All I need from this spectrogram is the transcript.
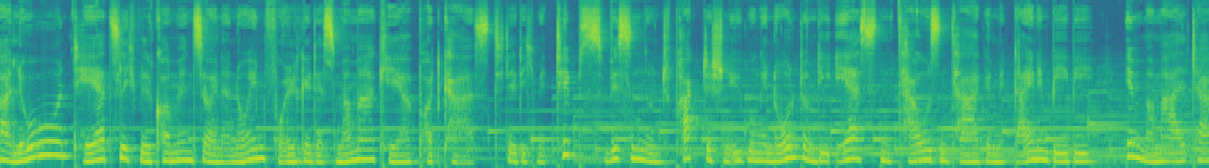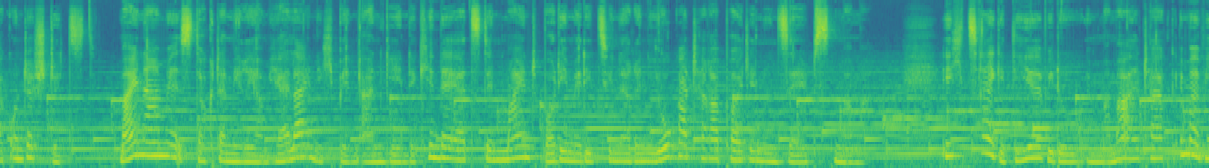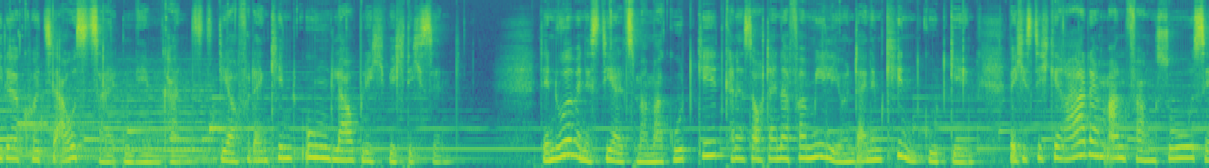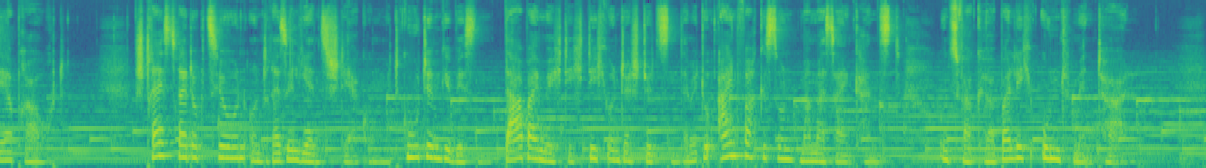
Hallo und herzlich willkommen zu einer neuen Folge des Mama Care Podcast, der dich mit Tipps, Wissen und praktischen Übungen rund um die ersten 1000 Tage mit deinem Baby im Mama-Alltag unterstützt. Mein Name ist Dr. Miriam Herrlein. Ich bin angehende Kinderärztin, Mind-Body-Medizinerin, Yogatherapeutin und selbst Mama. Ich zeige dir, wie du im Mama-Alltag immer wieder kurze Auszeiten nehmen kannst, die auch für dein Kind unglaublich wichtig sind. Denn nur wenn es dir als Mama gut geht, kann es auch deiner Familie und deinem Kind gut gehen, welches dich gerade am Anfang so sehr braucht. Stressreduktion und Resilienzstärkung mit gutem Gewissen. Dabei möchte ich dich unterstützen, damit du einfach gesund Mama sein kannst, und zwar körperlich und mental.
